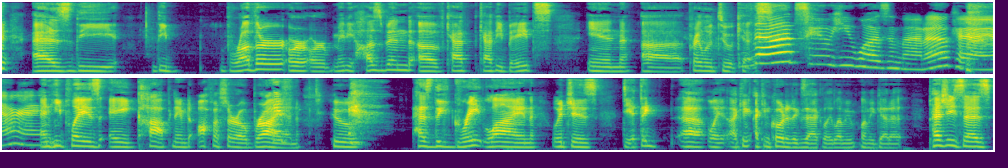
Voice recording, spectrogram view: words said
as the the brother or or maybe husband of Kath, Kathy Bates in uh, Prelude to a Kiss. that's who he was in that. Okay, all right. and he plays a cop named Officer O'Brien who has the great line which is do you think uh wait I can I can quote it exactly let me let me get it Pesci says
